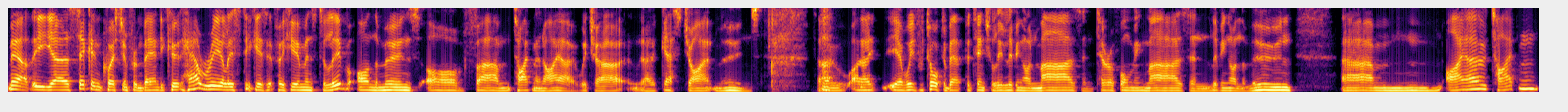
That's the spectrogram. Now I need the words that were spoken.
Now, the uh, second question from Bandicoot How realistic is it for humans to live on the moons of um, Titan and Io, which are uh, gas giant moons? So, uh, yeah, we've talked about potentially living on Mars and terraforming Mars and living on the moon um, Io, Titan?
